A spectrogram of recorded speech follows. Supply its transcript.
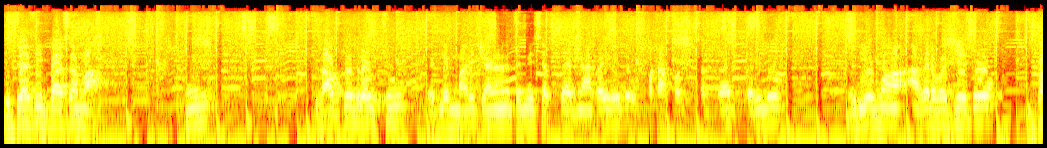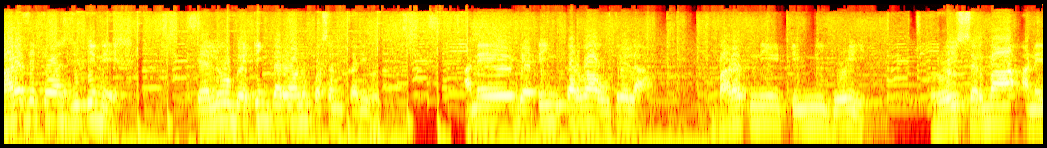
ગુજરાતી ભાષામાં હું લાવતો જ રહું છું, એટલે મારી ચેનલને તમે સબસ્ક્રાઇબ ના કરી હોય તો ફટાફટ સબસ્ક્રાઇબ કરી દો. વિડીયોમાં આગળ વધીએ તો ભારતે ટોસ જીતીને પહેલું બેટિંગ કરવાનું પસંદ કર્યું હતું. અને બેટિંગ કરવા ઉતરેલા ભારતની ટીમની જોડી રોહિત શર્મા અને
